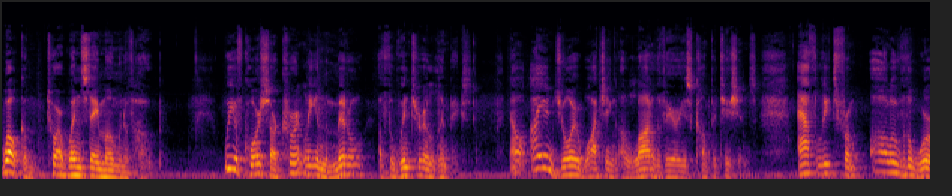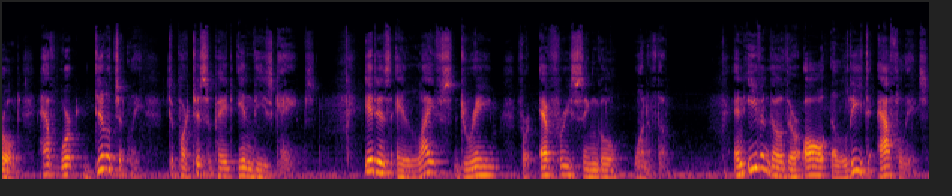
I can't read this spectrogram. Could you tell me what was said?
Welcome to our Wednesday moment of hope. We, of course, are currently in the middle of the Winter Olympics. Now, I enjoy watching a lot of the various competitions. Athletes from all over the world have worked diligently to participate in these games. It is a life's dream for every single one of them. And even though they're all elite athletes,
